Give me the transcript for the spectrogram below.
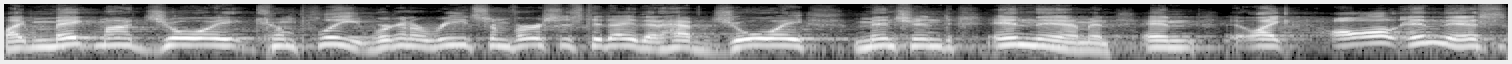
Like make my joy complete. We're going to read some verses today that have joy mentioned in them, and and like all in this,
